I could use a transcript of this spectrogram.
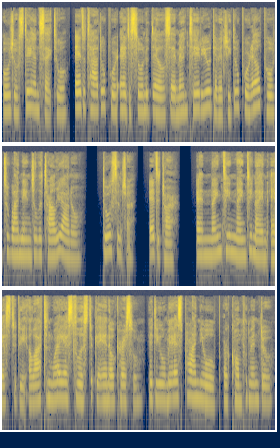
Ojos de Insecto, editado por Edición del Cementerio dirigido por el poeta Juan Angel Italiano. Docencia, editor. En 1999 estudié latín y estilística en el curso Idioma Español por complemento.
